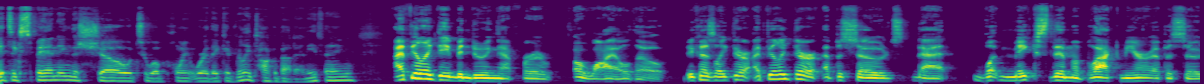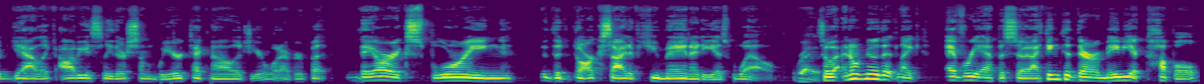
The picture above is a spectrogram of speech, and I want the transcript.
it's expanding the show to a point where they could really talk about anything. I feel like they've been doing that for a while though, because like there, I feel like there are episodes that what makes them a Black Mirror episode, yeah, like obviously there's some weird technology or whatever, but they are exploring the dark side of humanity as well. Right. So I don't know that like every episode. I think that there are maybe a couple,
